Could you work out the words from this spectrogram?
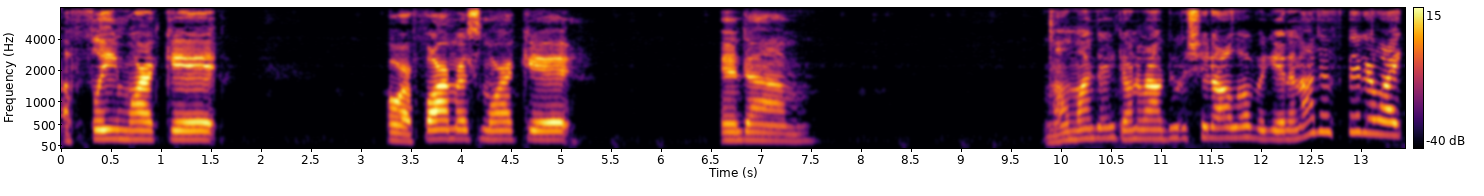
a flea market or a farmer's market. And um, on Monday, turn around, do the shit all over again. And I just figure like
